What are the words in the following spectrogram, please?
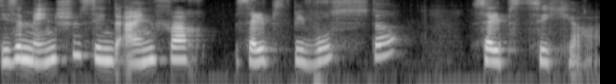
Diese Menschen sind einfach selbstbewusster, selbstsicherer.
